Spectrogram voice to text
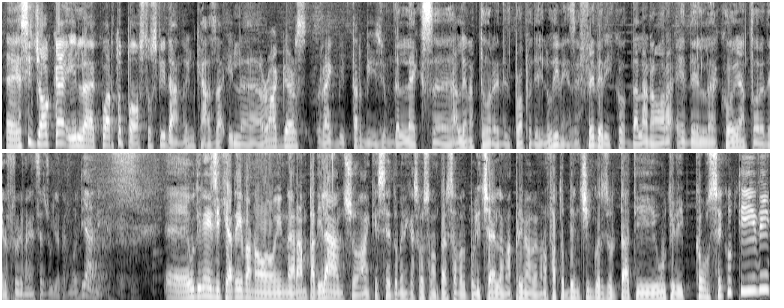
eh, si gioca il quarto posto sfidando in casa il Ruggers Rugby Tarvisium dell'ex eh, allenatore del, proprio dell'Udinese Federico Dallanora e del coordinatore del Friuli Venezia Giulia per molti anni. Eh, udinesi che arrivano in rampa di lancio, anche se domenica scorsa hanno perso a Valpolicella, ma prima avevano fatto ben 5 risultati utili consecutivi.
